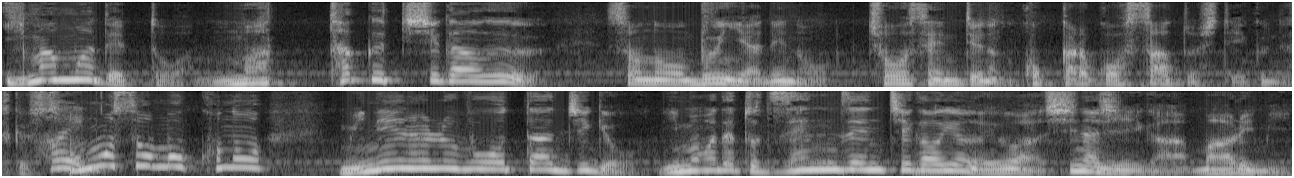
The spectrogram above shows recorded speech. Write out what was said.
今までとは全く違うその分野での挑戦っていうのがここからこうスタートしていくんですけど、はい、そもそもこのミネラルウォーター事業今までと全然違うような要はシナジーが、まあ、ある意味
